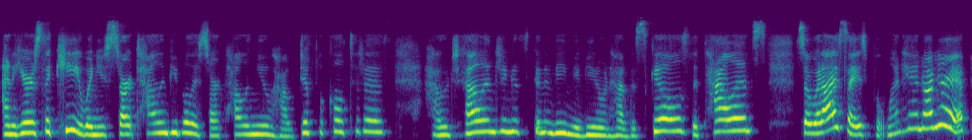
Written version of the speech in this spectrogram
And here's the key when you start telling people, they start telling you how difficult it is, how challenging it's going to be. Maybe you don't have the skills, the talents. So, what I say is put one hand on your hip,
